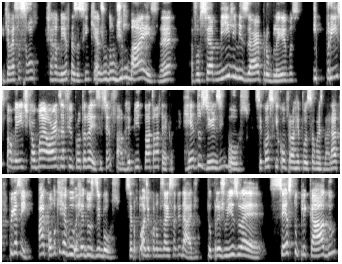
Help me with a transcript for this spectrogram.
Então essas são ferramentas assim que ajudam demais, né, a você a minimizar problemas e principalmente, que é o maior desafio do produtor é esse, eu sempre falo, repito, bato na tecla, reduzir desembolso. Você conseguir comprar uma reposição mais barata, porque assim, ah, como que reduz desembolso? Você não pode economizar em sanidade. O prejuízo é sextuplicado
